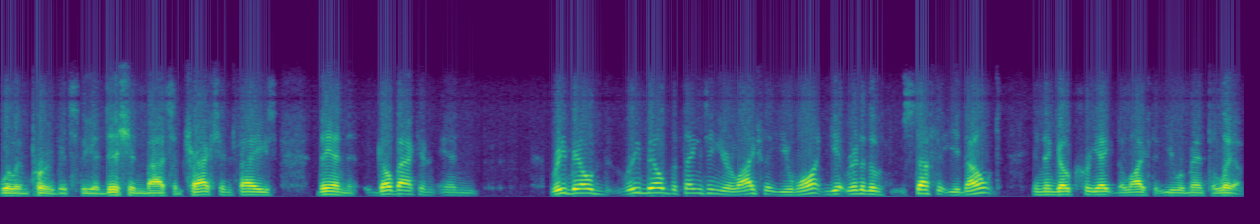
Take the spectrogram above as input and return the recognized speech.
will improve. It's the addition by subtraction phase. Then go back and, and rebuild rebuild the things in your life that you want. Get rid of the stuff that you don't, and then go create the life that you were meant to live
